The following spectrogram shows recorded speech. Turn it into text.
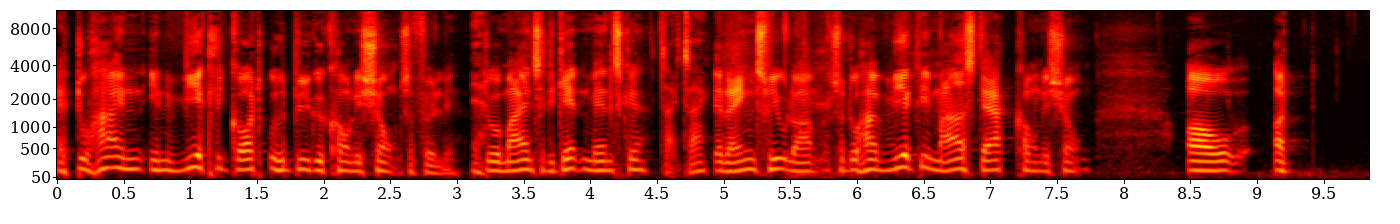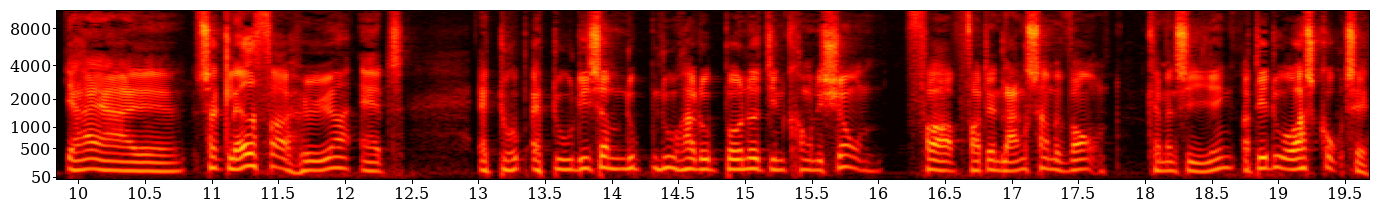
at du har en, en virkelig godt udbygget kognition, selvfølgelig. Ja. Du er et meget intelligent menneske, Tak, tak. er der ingen tvivl om. Så du har virkelig meget stærk kognition. Og, og jeg er øh, så glad for at høre, at, at, du, at du ligesom, nu, nu har du bundet din kognition for, for den langsomme vogn, kan man sige. Ikke? Og det er du også god til.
